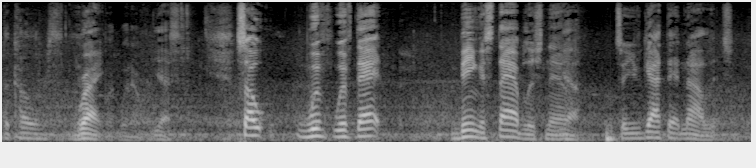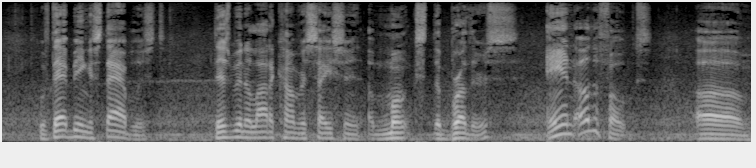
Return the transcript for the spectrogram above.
the colors. Right. But whatever. Yes. so with with that being established now, Yeah. so you've got that knowledge. With that being established, there's been a lot of conversation amongst the brothers and other folks, um,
